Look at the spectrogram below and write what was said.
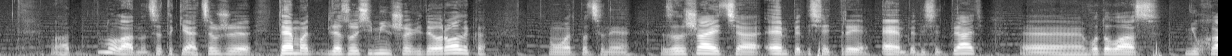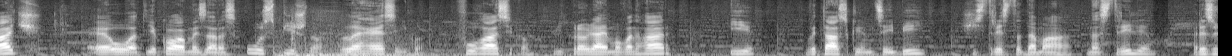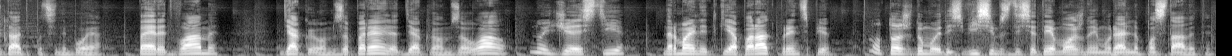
Ладно. Ну ладно, це таке. Це вже тема для зовсім іншого відеоролика. От, пацани. Залишається М53, М55, е, водолаз Нюхач, е, от, якого ми зараз успішно, легесенько, фугасиком відправляємо в ангар і витаскуємо цей бій. 6300 дамага настрілюємо. Результати, пацани, боя перед вами. Дякую вам за перегляд, дякую вам за увагу. Ну і GST. Нормальний такий апарат, в принципі. Ну, тож, думаю, десь 8 з 10 можна йому реально поставити.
